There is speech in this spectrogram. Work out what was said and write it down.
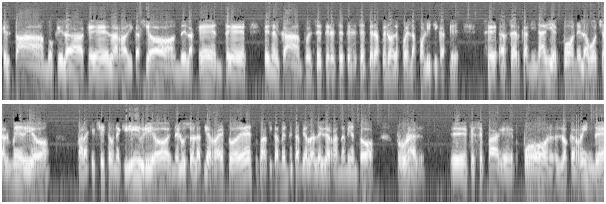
que el tambo, que la que la erradicación de la gente en el campo, etcétera, etcétera, etcétera, pero después las políticas que se acercan y nadie pone la bocha al medio para que exista un equilibrio en el uso de la tierra. Esto es básicamente cambiar la ley de arrendamiento rural, eh, que se pague por lo que rinde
